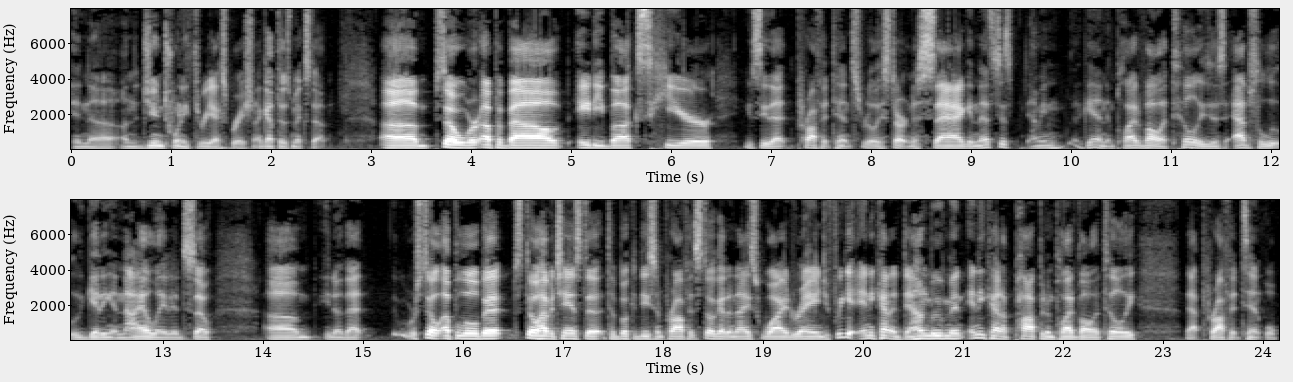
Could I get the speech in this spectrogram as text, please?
in uh, on the June 23 expiration. I got those mixed up. Um, so we're up about 80 bucks here. You see that profit tent's really starting to sag, and that's just, I mean, again, implied volatility is just absolutely getting annihilated. So, um, you know, that we're still up a little bit, still have a chance to, to book a decent profit, still got a nice wide range. If we get any kind of down movement, any kind of pop in implied volatility, that profit tent will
